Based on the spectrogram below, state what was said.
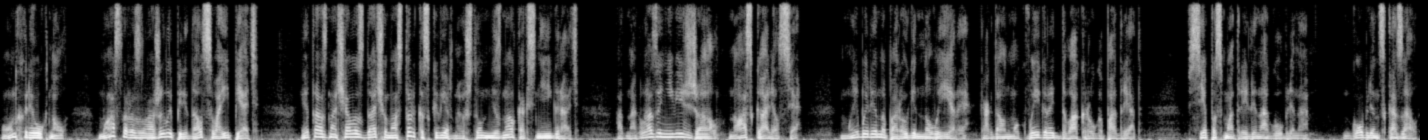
Он хрюкнул. Масло разложил и передал свои пять. Это означало сдачу настолько скверную, что он не знал, как с ней играть. Одноглазый не визжал, но оскалился. Мы были на пороге новой эры, когда он мог выиграть два круга подряд. Все посмотрели на Гоблина. Гоблин сказал,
